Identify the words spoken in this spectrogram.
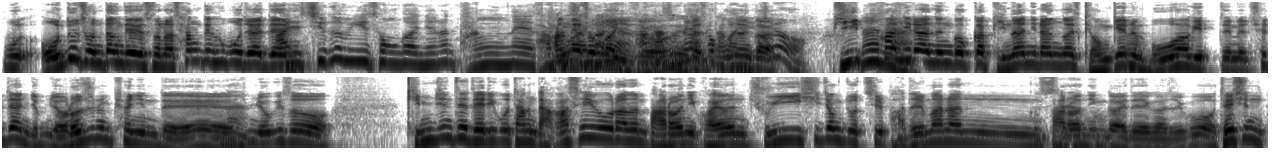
뭐 어느 전당대회에서나 상대 후보자에 대한 아니 지금 이 선관위는 당내 당내 선관위죠. 당내 그러니까 선관위죠. 그러니까 비판이라는. 것과 비난이라는 것의 경계는 어. 모호하기 때문에 최대한 좀 열어주는 편인데 네. 좀 여기서 김진태 데리고 당 나가세요라는 발언이 과연 주의 시정 조치를 받을 만한 글쎄요. 발언인가에 대해 가지고 대신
